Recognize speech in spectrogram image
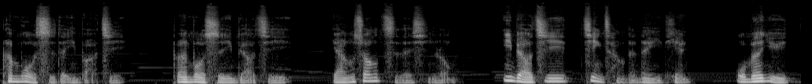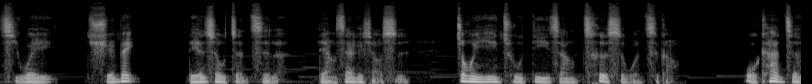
喷墨式的印表机。喷墨式印表机，杨双子的形容：印表机进场的那一天，我们与几位学妹联手整治了两三个小时，终于印出第一张测试文字稿。我看着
